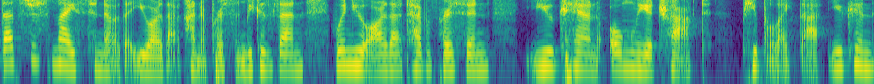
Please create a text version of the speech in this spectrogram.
That's just nice to know that you are that kind of person because then when you are that type of person, you can only attract people like that. You can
